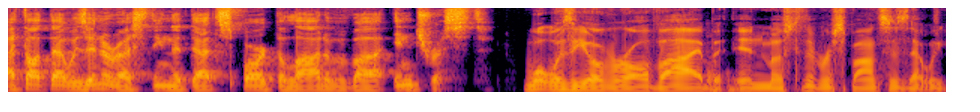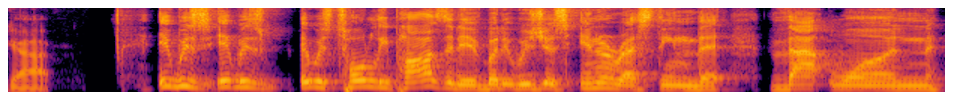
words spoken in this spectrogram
i thought that was interesting that that sparked a lot of uh, interest. What was the overall vibe in most of the responses that we got it was it was it was totally positive but it was just interesting that that one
